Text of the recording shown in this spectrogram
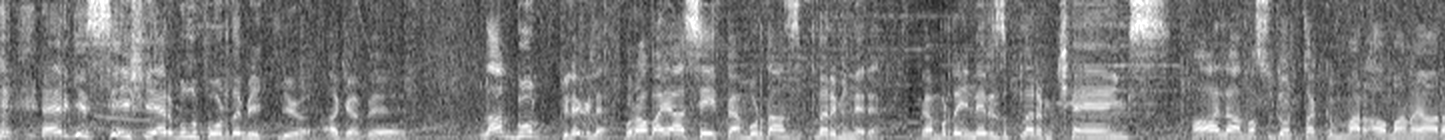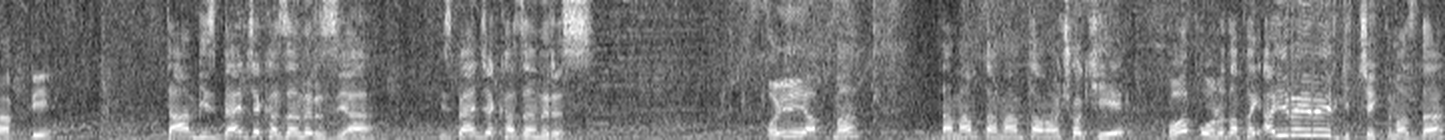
Herkes safe yer bulup orada bekliyor. Aga be. Lan bul güle güle. Bura bayağı safe ben buradan zıplarım ileri. Ben burada ileri zıplarım Kanks. Hala nasıl 4 takım var aman ya Rabbi. Tamam biz bence kazanırız ya. Biz bence kazanırız. Oyun yapma. Tamam tamam tamam çok iyi. Hop onu da pay... Hayır hayır hayır gidecektim az daha.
